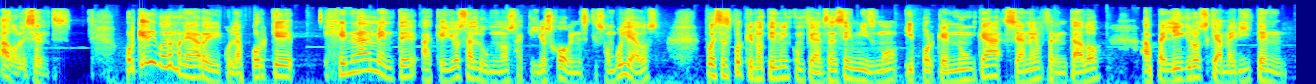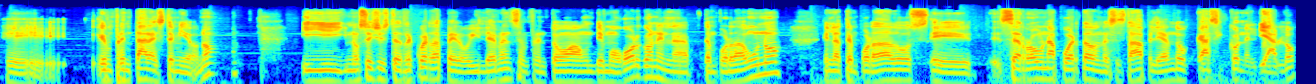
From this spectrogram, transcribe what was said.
adolescentes. ¿Por qué digo de manera ridícula? Porque generalmente aquellos alumnos, aquellos jóvenes que son bulleados, pues es porque no tienen confianza en sí mismo y porque nunca se han enfrentado a peligros que ameriten eh, enfrentar a este miedo, ¿no? Y no sé si usted recuerda, pero Eleven se enfrentó a un Demogorgon en la temporada 1. En la temporada 2 eh, cerró una puerta donde se estaba peleando casi con el diablo.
